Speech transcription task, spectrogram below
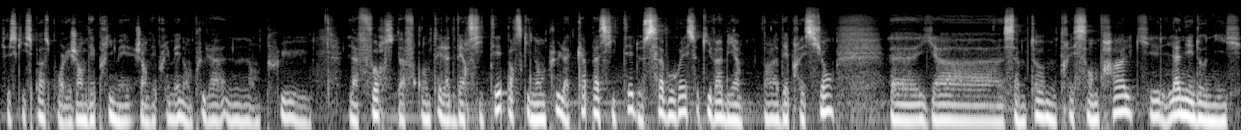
C'est ce qui se passe pour les gens déprimés. Les gens déprimés n'ont plus la, force d'affronter l'adversité parce qu'ils n'ont plus la capacité de savourer ce qui va bien. Dans la dépression, euh, il y a un symptôme très central qui est l'anédonie.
